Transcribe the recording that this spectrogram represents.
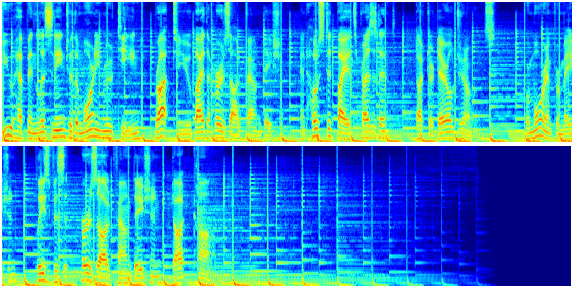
You have been listening to the Morning Routine brought to you by the Herzog Foundation and hosted by its president, Dr. Daryl Jones. For more information, please visit herzogfoundation.com.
